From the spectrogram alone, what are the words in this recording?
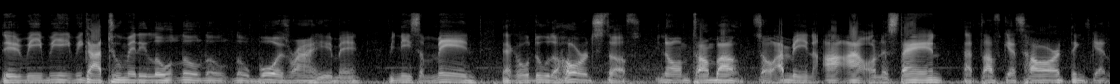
There, we, we, we got too many little, little little little boys around here, man. We need some men that can do the hard stuff. You know what I'm talking about? So I mean, I, I understand that stuff gets hard, things get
